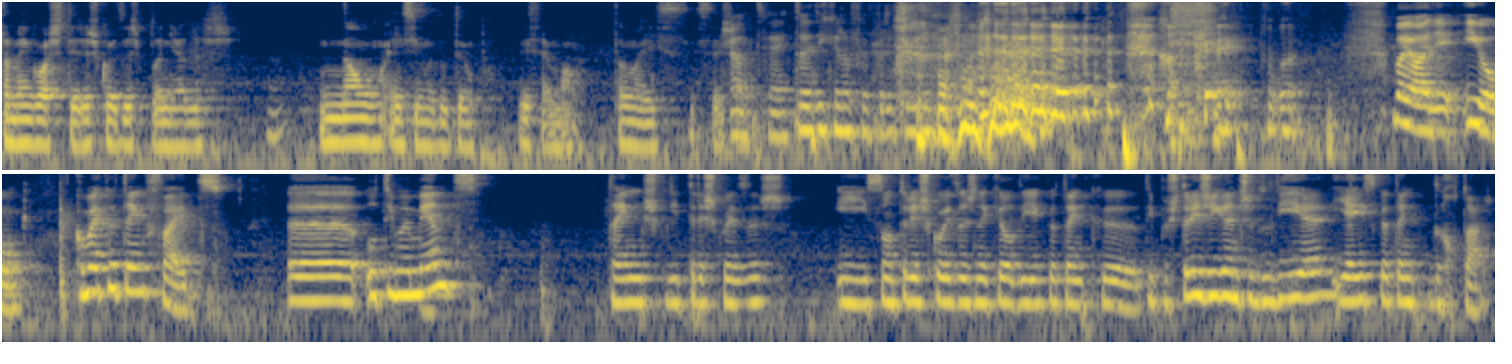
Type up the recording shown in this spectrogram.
também gosto de ter as coisas planeadas, não em cima do tempo. Isso é mau. Também isso, isso é chato. Ok, então a dica não foi para ti. ok, boa. Bem, olha, eu, como é que eu tenho feito? Uh, ultimamente tenho escolhido três coisas e são três coisas naquele dia que eu tenho que. Tipo, os três gigantes do dia e é isso que eu tenho que derrotar.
